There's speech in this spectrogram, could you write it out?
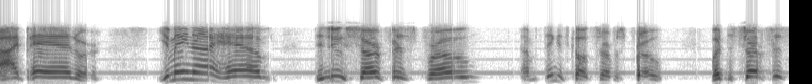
iPad, or you may not have the new Surface Pro. I think it's called Surface Pro, but the Surface.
